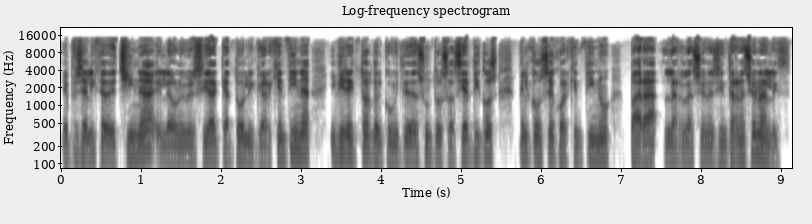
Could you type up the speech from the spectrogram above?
especialista de China en la Universidad Católica Argentina y director del Comité de Asuntos Asiáticos del Consejo Argentino para las Relaciones Internacionales.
